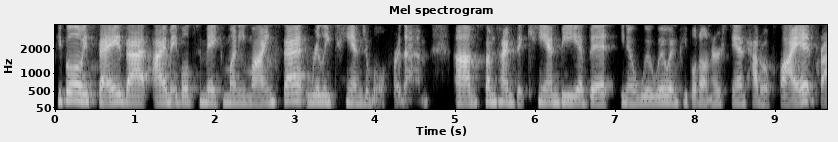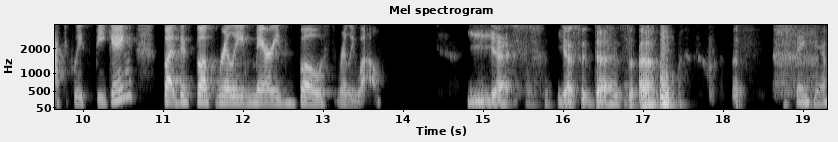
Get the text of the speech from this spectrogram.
people always say that i'm able to make money mindset really tangible for them. Um, sometimes it can be a bit you know woo woo and people don't understand how to apply it practically speaking but this book really marries both really well. Yes. Yes it does. Um, Thank you.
